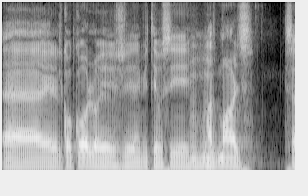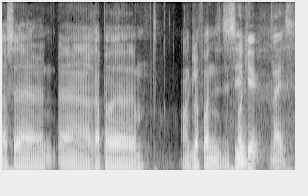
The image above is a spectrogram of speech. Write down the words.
euh, El Coco, là, et j'ai invité aussi Mad Mars. Ça, c'est un, un rappeur euh, anglophone d'ici. OK, nice.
